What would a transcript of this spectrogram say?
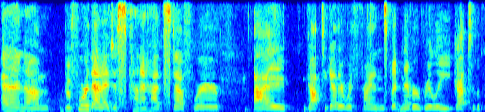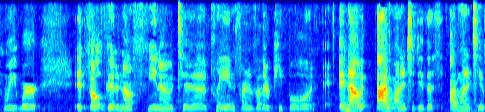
and um, before that, I just kind of had stuff where I got together with friends, but never really got to the point where it felt good enough, you know, to play in front of other people. And I, I wanted to do this. I wanted to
